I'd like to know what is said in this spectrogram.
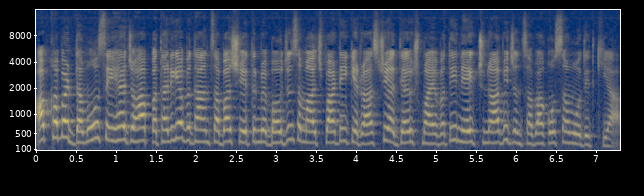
अब खबर दमोह से है, जहाँ पथरिया विधानसभा क्षेत्र में बहुजन समाज पार्टी के राष्ट्रीय अध्यक्ष मायावती ने एक चुनावी जनसभा को संबोधित किया।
